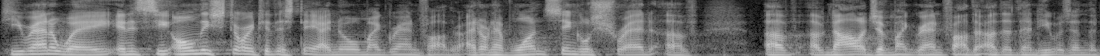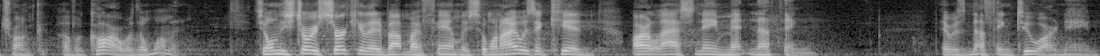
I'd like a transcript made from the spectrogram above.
He ran away, and it's the only story to this day I know of my grandfather. I don't have one single shred of, of, of knowledge of my grandfather other than he was in the trunk of a car with a woman. It's the only story circulated about my family. So when I was a kid, our last name meant nothing. There was nothing to our name.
